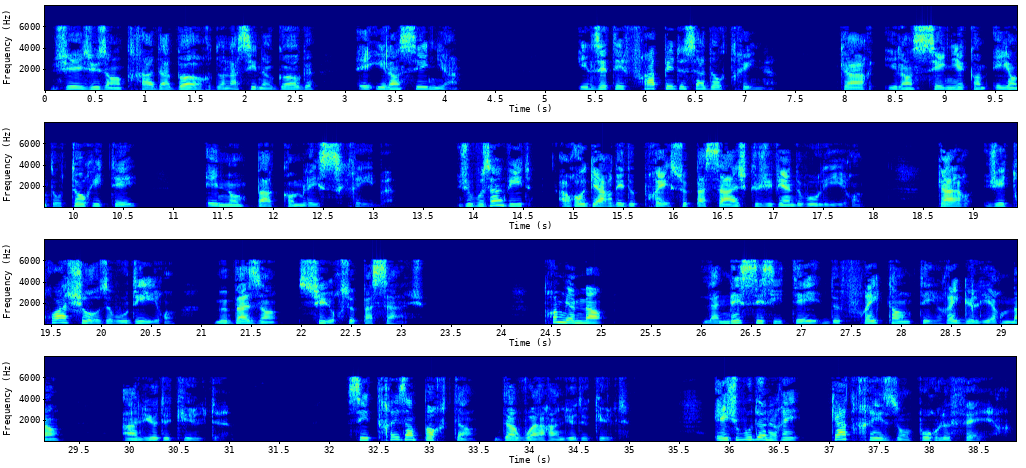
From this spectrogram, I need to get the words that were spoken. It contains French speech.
Jésus entra d'abord dans la synagogue et il enseigna. Ils étaient frappés de sa doctrine, car il enseignait comme ayant autorité et non pas comme les scribes. Je vous invite à regarder de près ce passage que je viens de vous lire, car j'ai trois choses à vous dire me basant sur ce passage. Premièrement, la nécessité de fréquenter régulièrement un lieu de culte. C'est très important d'avoir un lieu de culte. Et je vous donnerai quatre raisons pour le faire.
